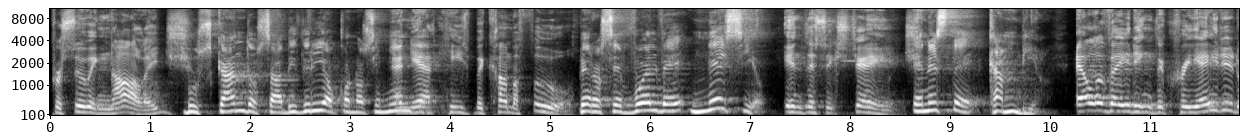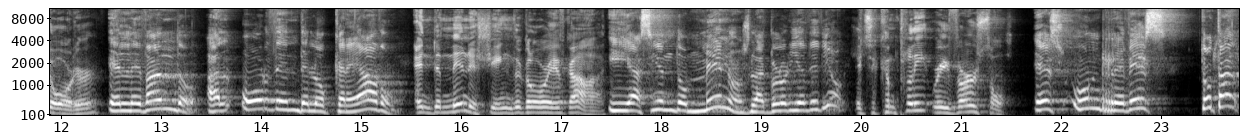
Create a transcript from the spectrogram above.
pursuing knowledge, buscando sabiduría o conocimiento. and yet he's become a fool pero se vuelve necio in this exchange, en este cambio, elevating the created order elevando al orden de lo creado and diminishing the glory of God. y haciendo menos la gloria de Dios. It's a complete reversal. Es un revés total.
